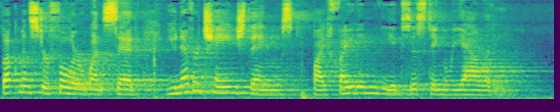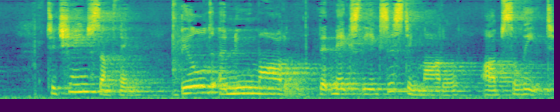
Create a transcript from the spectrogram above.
Buckminster Fuller once said, You never change things by fighting the existing reality. To change something, build a new model that makes the existing model obsolete.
